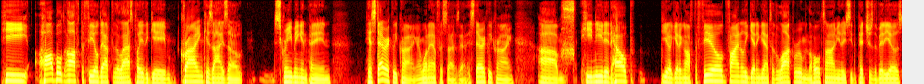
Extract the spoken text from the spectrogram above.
he hobbled off the field after the last play of the game, crying his eyes out, screaming in pain, hysterically crying. I want to emphasize that hysterically crying. Um, he needed help, you know, getting off the field, finally getting down to the locker room, and the whole time, you know, you see the pictures, the videos.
